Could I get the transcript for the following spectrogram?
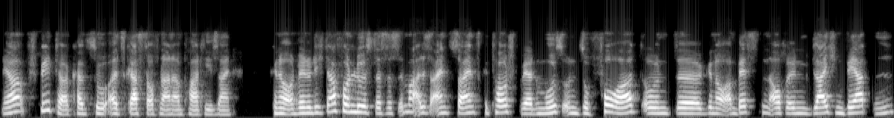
ja, später kannst du als Gast auf einer anderen Party sein. Genau, und wenn du dich davon löst, dass das immer alles eins zu eins getauscht werden muss und sofort und äh, genau, am besten auch in gleichen Werten,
